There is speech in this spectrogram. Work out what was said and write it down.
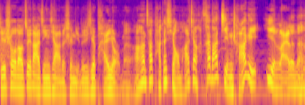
其实受到最大惊吓的是你的这些牌友们啊，咋打个小麻将还把警察给引来了呢？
